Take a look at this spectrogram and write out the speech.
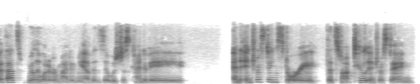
but that's really what it reminded me of. Is it was just kind of a an interesting story that's not too interesting,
